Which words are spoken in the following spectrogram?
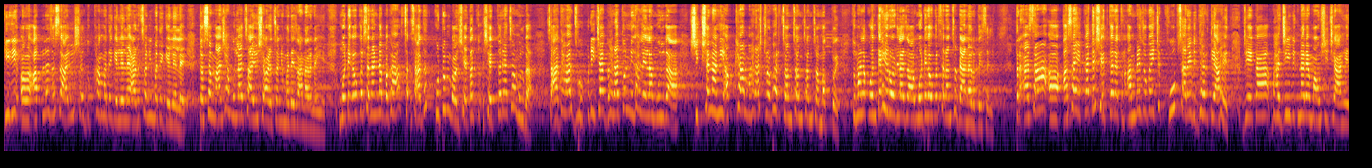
की आपलं जसं आयुष्य दुःखामध्ये गेलेलं आहे अडचणीमध्ये गेलेलं आहे तसं माझ्या मुलाचं आयुष्य अडचणीमध्ये जाणार नाही आहे मोठेगावकर सरांना बघा साधं कुटुंब शेतात शेतकऱ्याचा मुलगा साधा झोपडीच्या घरातून निघालेला मुलगा शिक्षणाने अख्ख्या महाराष्ट्रभर चमचम चमचमकतोय तुम्हाला कोणत्याही रोडला जा मोठेगावकर सरांचं बॅनर दिसेल. तर असा असा एखाद्या शेतकऱ्यातून आंबेजोगाईचे खूप सारे विद्यार्थी आहेत जे एका भाजी विकणाऱ्या मावशीचे आहेत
